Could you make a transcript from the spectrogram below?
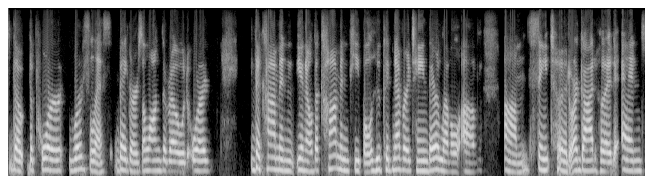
the the poor, worthless beggars along the road, or the common, you know, the common people who could never attain their level of um, sainthood or godhood. And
